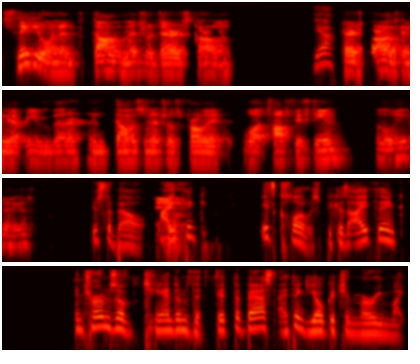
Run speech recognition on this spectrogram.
Sneaky one to Donovan Mitchell, Darius Garland. Yeah. Darius Garland's gonna get even better, and Donovan Mitchell's probably what top fifteen in the league, I guess. Just about. I think it's close because I think in terms of tandems that fit the best, I think Jokic and Murray might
